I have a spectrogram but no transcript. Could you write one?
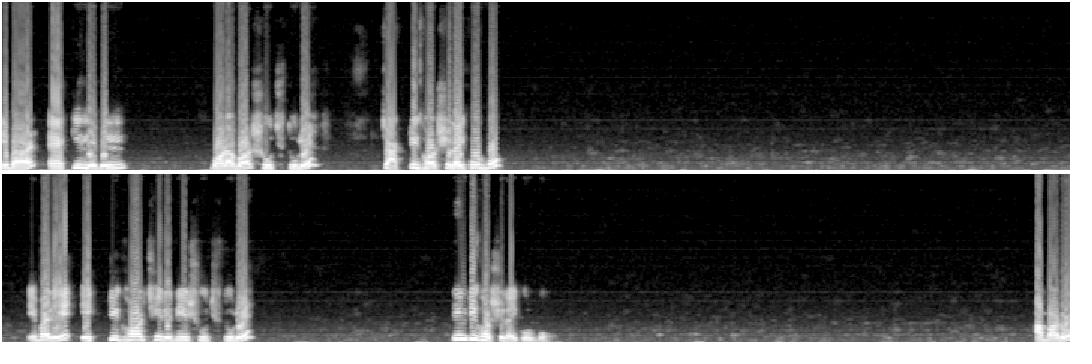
এবার একই লেবেল বরাবর সুচ তুলে চারটি ঘর সেলাই করব। এবারে একটি ঘর ছেড়ে দিয়ে সুচ তুলে তিনটি ঘর সেলাই করব। আবারও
